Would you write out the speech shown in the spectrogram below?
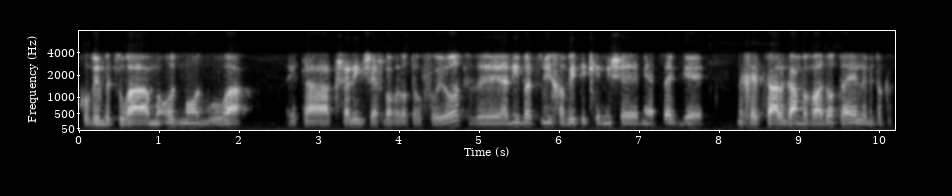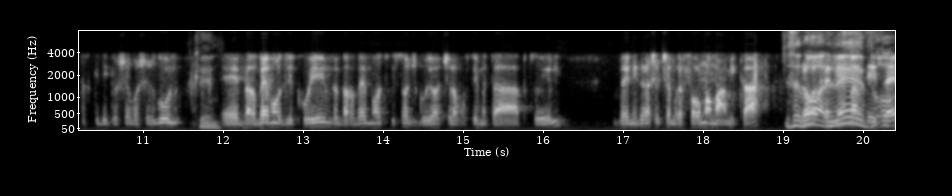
קובעים בצורה מאוד מאוד ברורה את הכשלים שיש בוועדות הרפואיות, ואני בעצמי חוויתי כמי שמייצג אה, נכי צה"ל גם בוועדות האלה, מתוקף תפקידי כיושב ראש ארגון, כן. אה, בהרבה מאוד ליקויים ובהרבה מאוד תפיסות שגויות של הרופאים את הפצועים, ונדרשת שם רפורמה מעמיקה. זה לא, לא הלב, או זה,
